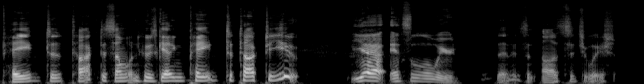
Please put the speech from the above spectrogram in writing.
paid to talk to someone who's getting paid to talk to you. yeah, it's a little weird. That is an odd situation.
